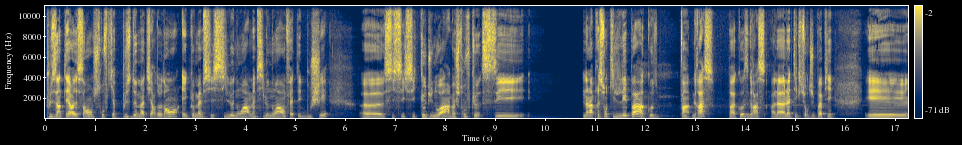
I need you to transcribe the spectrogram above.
plus intéressants. Je trouve qu'il y a plus de matière dedans et que même si, le noir, même si le noir en fait est bouché, euh, si c'est c'est que du noir, bah, je trouve que c'est. On a l'impression qu'il l'est pas à cause, enfin grâce, pas à cause, grâce à la, la texture du papier. Et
